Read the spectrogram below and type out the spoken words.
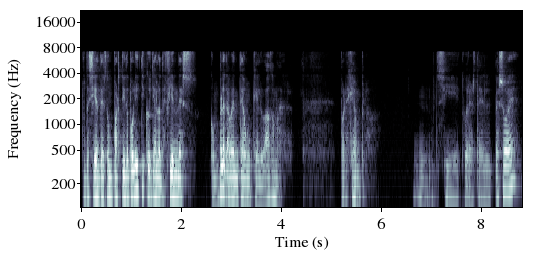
tú te sientes de un partido político y ya lo defiendes completamente aunque lo haga mal. Por ejemplo, mm, si tú eres del PSOE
